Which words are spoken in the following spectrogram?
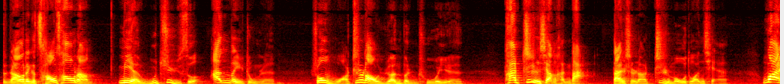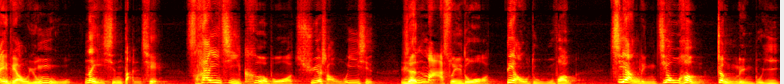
然后这个曹操呢？面无惧色，安慰众人，说：“我知道袁本初为人，他志向很大，但是呢，智谋短浅，外表勇武，内心胆怯，猜忌刻薄，缺少威信，人马虽多，调度无方，将领骄横，政令不一。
